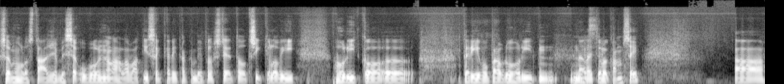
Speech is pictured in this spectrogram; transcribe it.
se mohlo stát, že by se uvolnila hlava té sekery, tak aby prostě to tříkilový holítko, který opravdu holí, neletělo kamsi. A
